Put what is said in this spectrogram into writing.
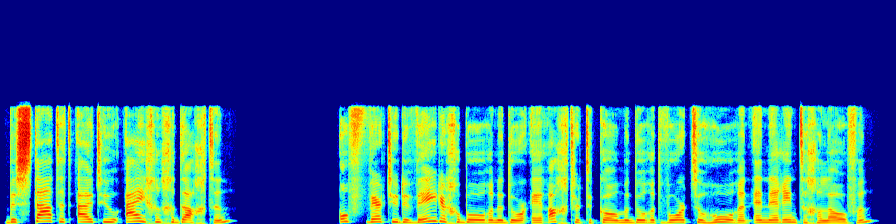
Bestaat het uit uw eigen gedachten? Of werd u de wedergeborene door erachter te komen door het woord te horen en erin te geloven?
